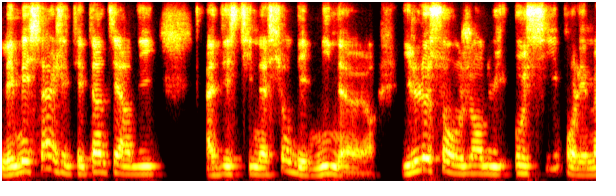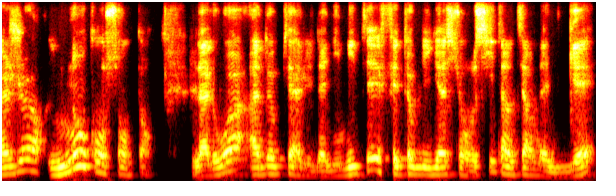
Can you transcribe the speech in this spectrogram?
les messages étaient interdits à destination des mineurs. Ils le sont aujourd'hui aussi pour les majeurs non consentants. La loi, adoptée à l'unanimité, fait obligation aux sites Internet gays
